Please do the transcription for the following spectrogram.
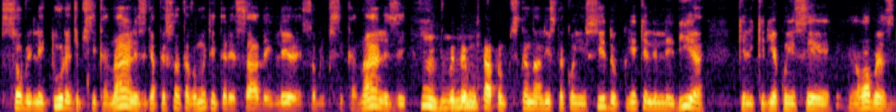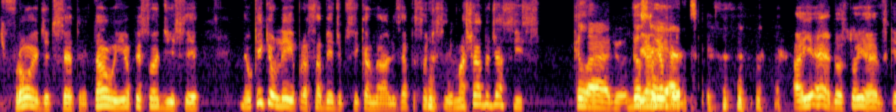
sobre leitura de psicanálise, que a pessoa estava muito interessada em ler sobre psicanálise, uhum. foi perguntar para um psicanalista conhecido o que, que ele leria, que ele queria conhecer obras de Freud, etc. e tal, e a pessoa disse, o que, que eu leio para saber de psicanálise? A pessoa disse, Machado de Assis. Claro, Dostoiévski. Aí, aí, é, Dostoiévski,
